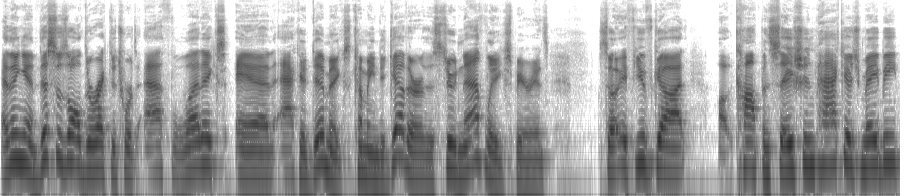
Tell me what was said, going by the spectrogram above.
and again, this is all directed towards athletics and academics coming together, the student athlete experience. So if you've got a compensation package, maybe,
